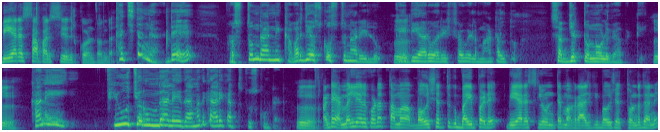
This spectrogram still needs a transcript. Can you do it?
బీఆర్ఎస్ ఆ పరిస్థితి ఎదుర్కొంటుందా? ఖచ్చితంగా. అంటే ప్రస్తుతం దాన్ని కవర్ చేసుకొస్తున్నారు వీళ్ళు. కేటీఆర్ హరీష్ రావు వీళ్ళ మాటలతో సబ్జెక్ట్ ఉన్నోళ్ళు కాబట్టి. కానీ ఫ్యూచర్ ఉందా లేదా అన్నది కార్యకర్త చూసుకుంటాడు. అంటే ఎమ్మెల్యేలు కూడా తమ భవిష్యత్తుకు భయపడే బీఆర్ఎస్లో ఉంటే మాకు రాజకీయ భవిష్యత్తు ఉండదని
